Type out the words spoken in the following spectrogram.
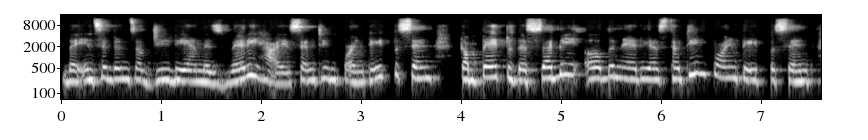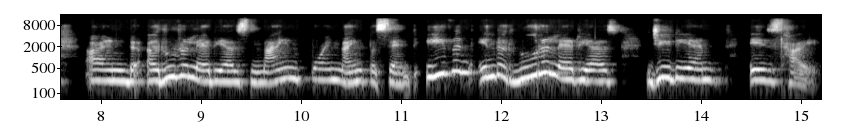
the incidence of GDM is very high, 17.8%, compared to the semi urban areas, 13.8%, and uh, rural areas, 9.9%. Even in the rural areas, GDM is high.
